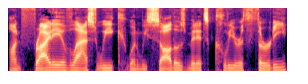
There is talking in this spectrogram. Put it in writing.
on Friday of last week when we saw those minutes clear 30.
